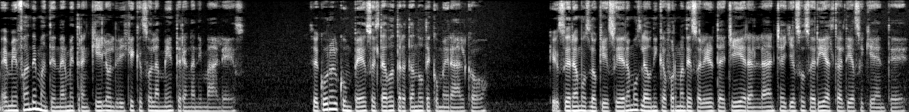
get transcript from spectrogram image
En mi afán de mantenerme tranquilo le dije que solamente eran animales. Seguro algún pez estaba tratando de comer algo. Que hiciéramos lo que hiciéramos, la única forma de salir de allí era en lancha y eso sería hasta el día siguiente.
